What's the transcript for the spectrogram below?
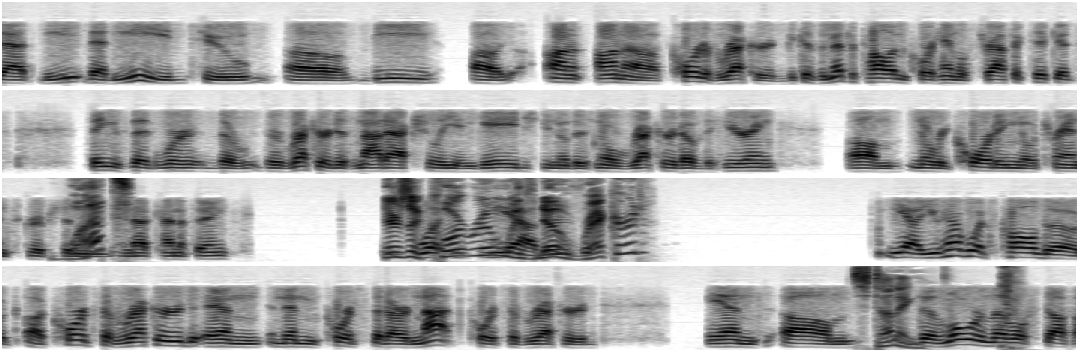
that need, that need to uh, be uh, on on a court of record because the Metropolitan Court handles traffic tickets, things that were the the record is not actually engaged. You know, there's no record of the hearing, um, no recording, no transcription, What? and that kind of thing. There's a What- courtroom yeah, with no record? Yeah, you have what's called a, uh courts of record, and and then courts that are not courts of record, and um, stunning. The lower level stuff,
